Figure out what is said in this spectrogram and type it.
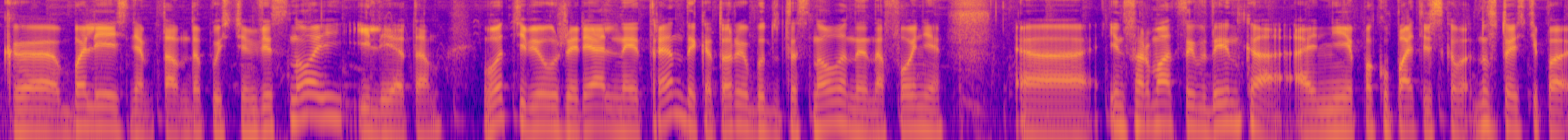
к болезням, там, допустим, весной и летом. Вот тебе уже реальные тренды, которые будут основаны на фоне э, информации в ДНК, а не покупательского, ну, то есть, типа,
